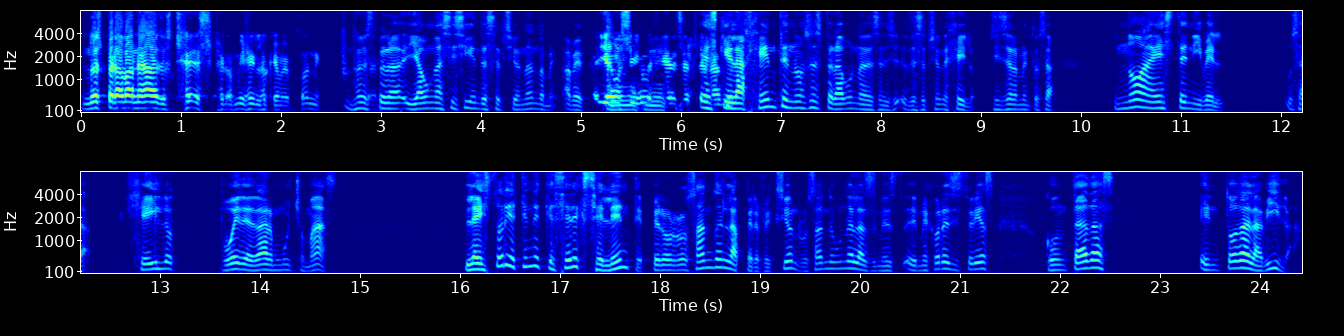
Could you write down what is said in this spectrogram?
no esperaba nada de ustedes, pero miren lo que me pone? No espera, y aún así siguen decepcionándome. A ver, Y aún es que la gente no se esperaba una decep- decepción de Halo, sinceramente. O sea, no a este nivel. O sea, Halo puede dar mucho más. La historia tiene que ser excelente, pero rozando en la perfección, rozando en una de las eh, mejores historias contadas en toda la vida.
